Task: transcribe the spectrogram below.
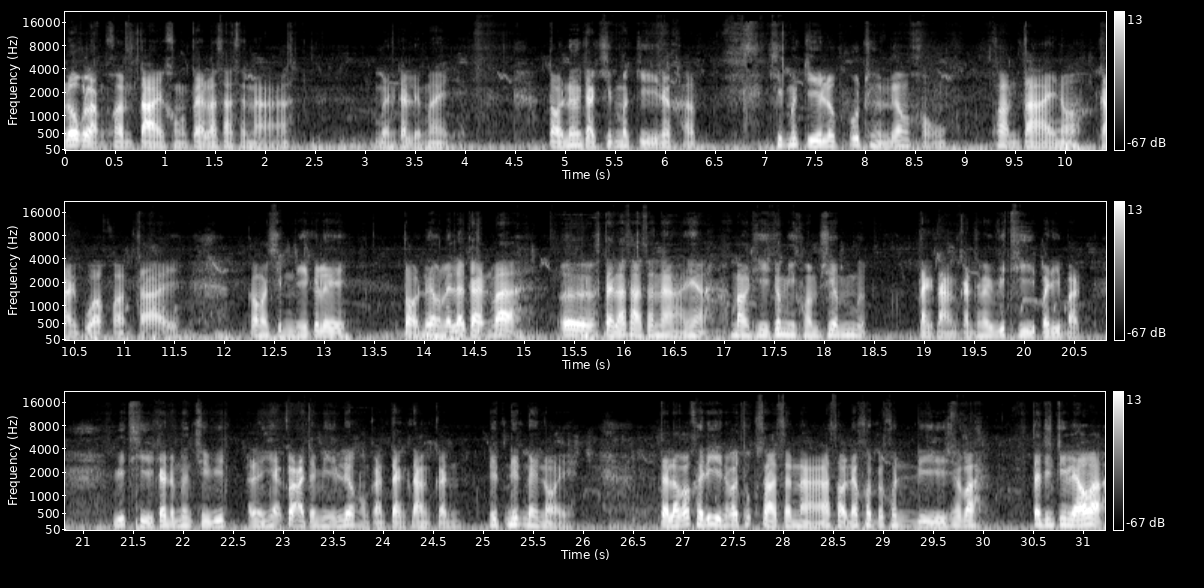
โลกหลังความตายของแต่ละศาสนาเหมือนกันหรือไม่ ต่อเนื่องจากคลิปเมื่อกี้นะครับ คลิปเมื่อกี้เราพูดถึงเรื่องของความตายเนาะการกลัวความตาย ก็มาคลิปนี้ก็เลยต่อเนื่องเลยแล้วกันว่าเออแต่ละศาสนาเนี่ยบางทีก็มีความเชื่อไม่แตกต่างกันใช่ไหมวิธีปฏิบัติ วิธีการดำเนินชีวิตอะไรเงี้ยก็อาจจะมีเรื่องของการแตกต่างกันนิดนิดหน่อยหน่อย แต่เราก็เคยได้ยินว่าทุกศาสนาสอนให้คนเป็นคนดีใช่ปะแต่จริงๆแล้วอะ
